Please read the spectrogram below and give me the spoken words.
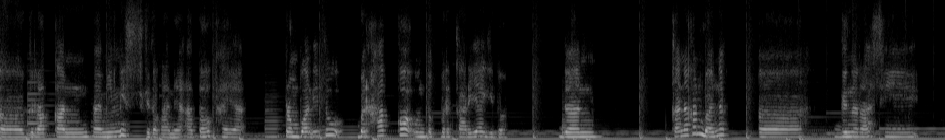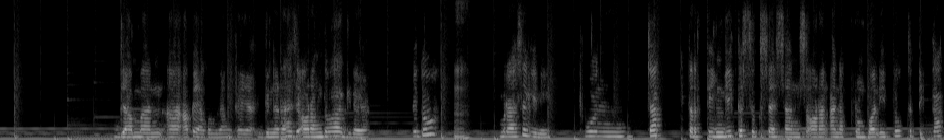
uh, gerakan feminis gitu kan ya atau kayak perempuan itu berhak kok untuk berkarya gitu dan karena kan banyak uh, generasi zaman uh, apa ya aku bilang kayak generasi orang tua gitu ya. Itu hmm? merasa gini puncak tertinggi kesuksesan seorang anak perempuan itu ketika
